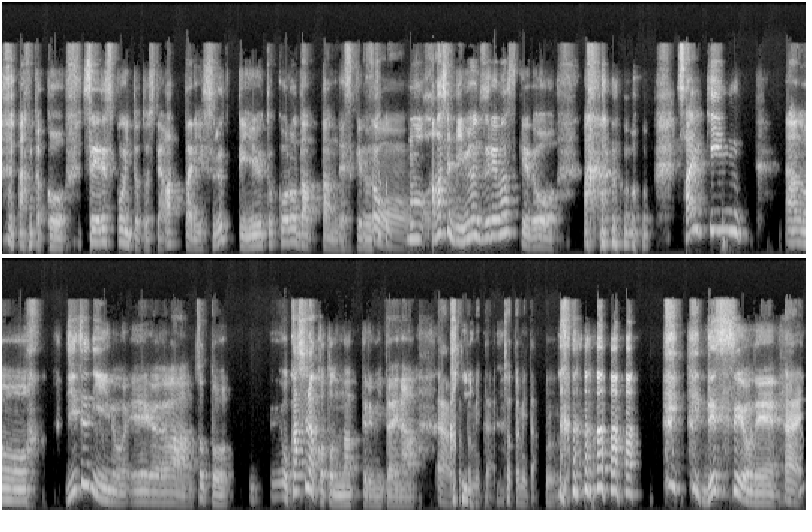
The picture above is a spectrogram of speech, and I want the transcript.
なんかこう、セールスポイントとしてあったりするっていうところだったんですけど、ちょっともう話微妙にずれますけど、あの、最近、あの、ディズニーの映画がちょっとおかしなことになってるみたいな。あちょっと見た。ちょっと見た。うん。ですよね。はい。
